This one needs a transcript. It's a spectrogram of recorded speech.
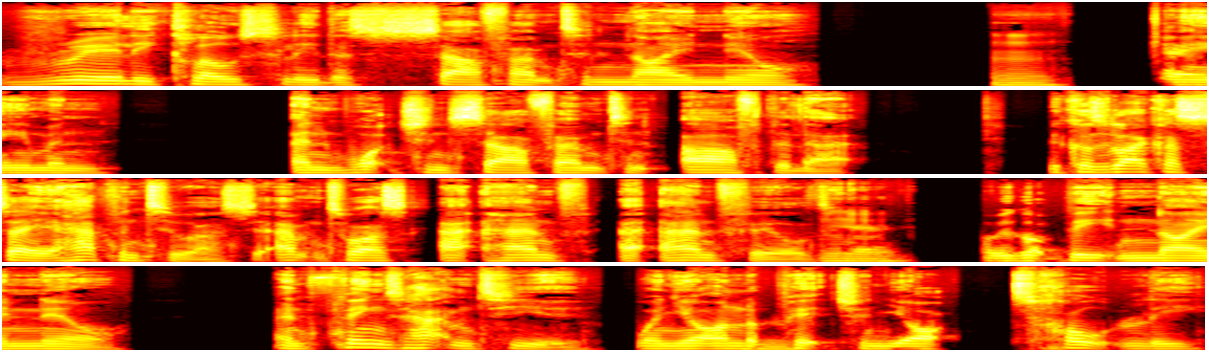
really closely the Southampton 9-0 Mm. game and and watching Southampton after that because like I say it happened to us. It happened to us at Hand, at Anfield. Yeah, we got beaten 9-0 and things happen to you when you're on the Mm. pitch and you're totally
